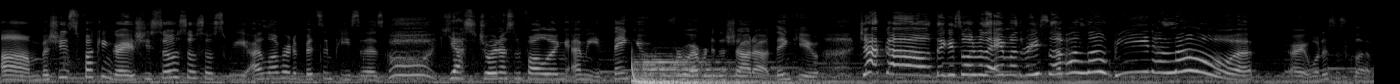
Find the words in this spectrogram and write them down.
Um, but she's fucking great. She's so so so sweet. I love her to bits and pieces. Oh yes, join us in following Emmy. Thank you for whoever did the shout out. Thank you, Jacko. Thank you so much for the eight month resub. Hello, Bean. Hello. All right, what is this clip?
